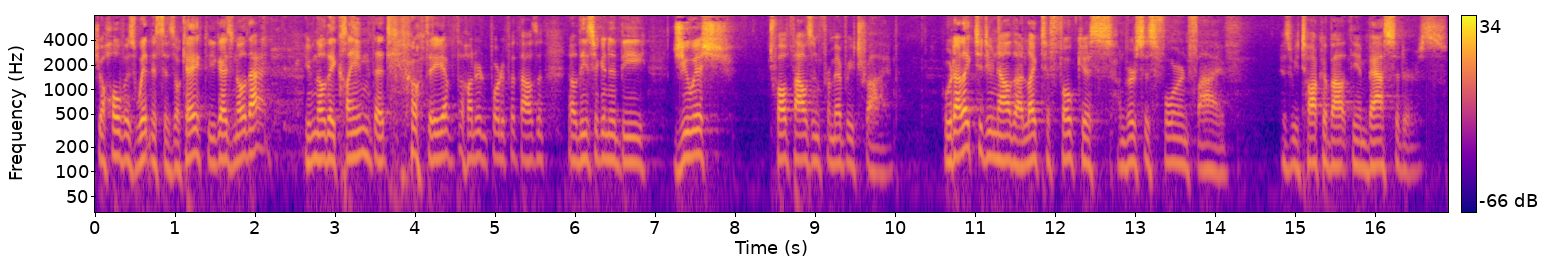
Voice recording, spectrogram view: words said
Jehovah's Witnesses, okay? Do you guys know that? Even though they claim that you know, they have the 144,000. No, these are going to be Jewish, 12,000 from every tribe. What I'd like to do now, though, I'd like to focus on verses 4 and 5 as we talk about the ambassadors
